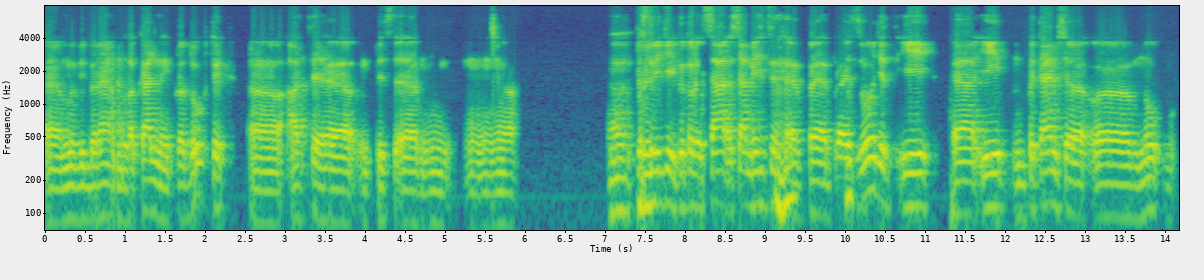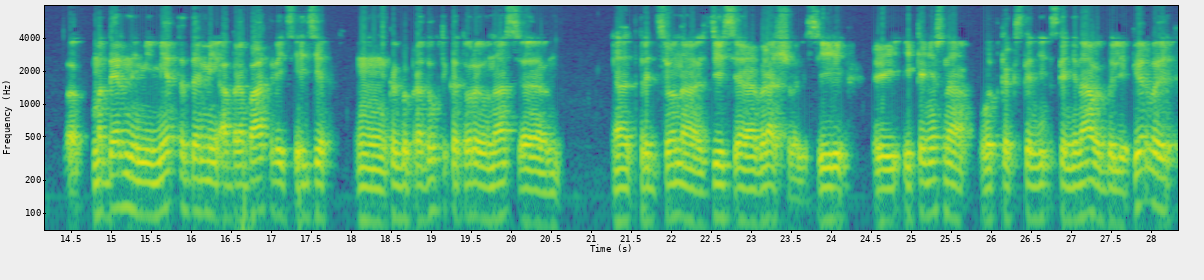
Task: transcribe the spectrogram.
мы выбираем локальные продукты от э, представителей, которые сами это производят, и, и пытаемся ну, модерными методами обрабатывать эти как бы, продукты, которые у нас традиционно здесь выращивались. И, и, и, конечно, вот как скандинавы были первые, а,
